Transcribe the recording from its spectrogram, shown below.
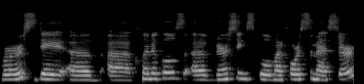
first day of uh, clinicals of nursing school, my fourth semester.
